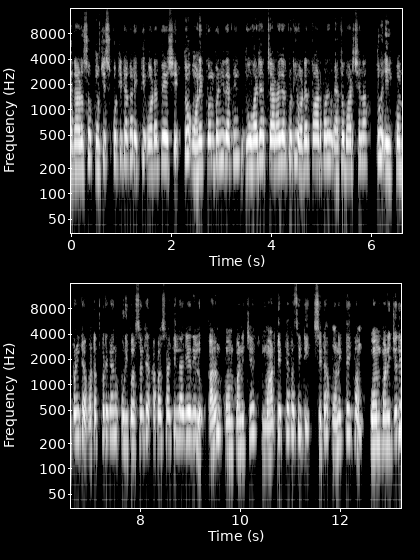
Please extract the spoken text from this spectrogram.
এগারোশো পঁচিশ কোটি টাকার একটি অর্ডার পেয়েছে। তো অনেক কোম্পানি দেখেন দু হাজার চার হাজার কোটি অর্ডার পাওয়ার পরেও এত বাড়ছে না। তো এই কোম্পানিটা হঠাৎ করে কেন কুড়ি পার্সেন্টের আপার সার্কিল লাগিয়ে দিল? কারণ কোম্পানির যে মার্কেট ক্যাপাসিটি সেটা অনেকটাই কম। কোম্পানির যদি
